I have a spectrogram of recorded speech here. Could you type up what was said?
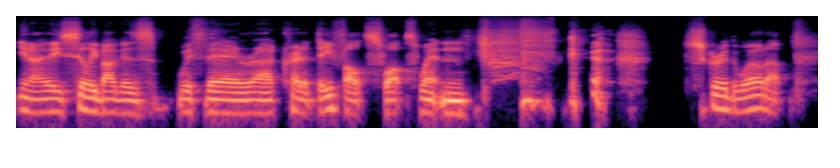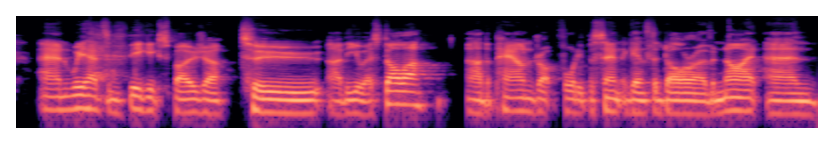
you know, these silly buggers with their uh, credit default swaps went and screwed the world up. And we had some big exposure to uh, the US dollar. Uh, the pound dropped 40% against the dollar overnight. And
